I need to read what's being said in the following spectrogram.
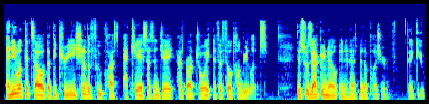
Anyone can tell that the creation of the food class at KSSNJ has brought joy and fulfilled hungry lips. This was Zachary No, and it has been a pleasure. Thank you.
